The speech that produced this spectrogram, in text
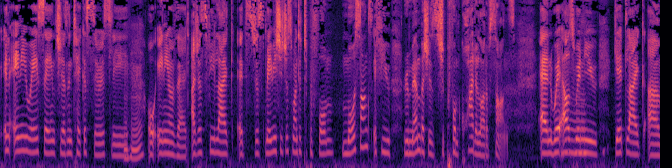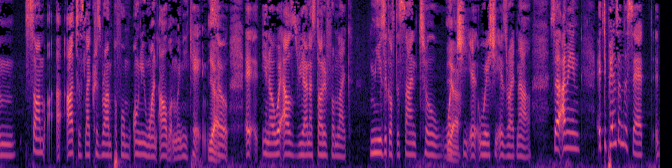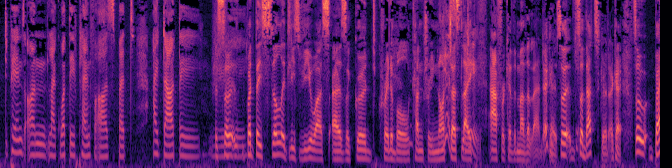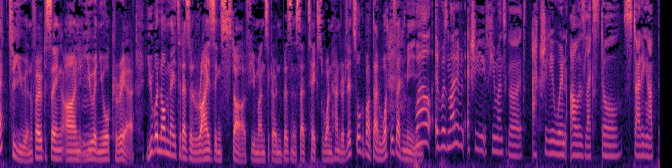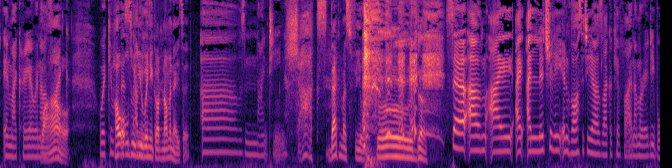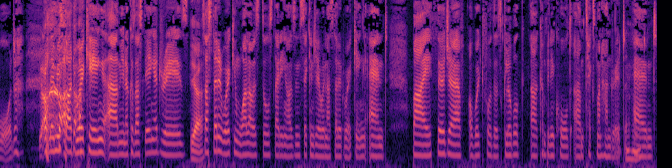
in any way saying she doesn't take us seriously Mm-hmm. or any of that. I just feel like it's just maybe she just wanted to perform more songs. If you remember, she's she performed quite a lot of songs, and where else when you get like um some artists like Chris Brown perform only one album when he came. Yeah. So, it, you know, where else Rihanna started from like music of the sun till what Yeah. she, uh, where she is right now. So, I mean, it depends on the set. It depends on like what they've planned for us, but I doubt they So, but they still at least view us as a good, credible country, not Yes, just like do. Africa, the motherland. Okay. So, so that's good. Okay. So back to you and focusing on Mm-hmm. you and your career. You were nominated as a rising star a few months ago in business at Text 100. Let's talk about that. What does that mean? Well, it was not even actually a few months ago. It's actually when I was like still starting up in my career when I was like working. How for old this were you when you got nominated? Uh, I was 19. Shucks. That must feel good. So, um, I, I, I literally in varsity, I was like, okay, fine, I'm already bored. Let me start working, um, you know, cause I was staying at Res. Yeah. So I started working while I was still studying. I was in second year when I started working. And by third year, I worked for this global uh, company called, um, Text 100. Mm-hmm. And,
